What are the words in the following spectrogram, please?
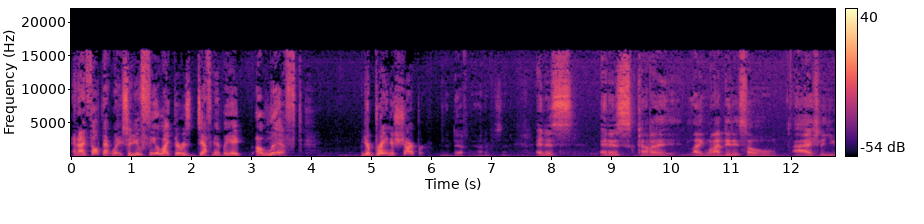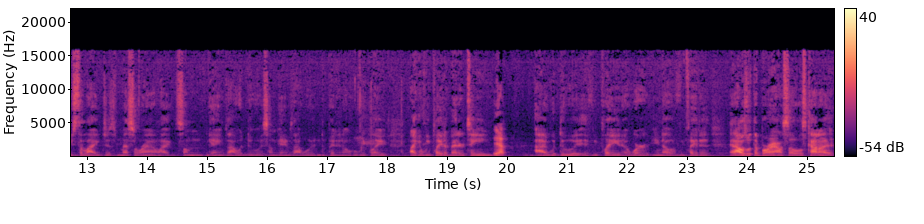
and I felt that way. So you feel like there is definitely a, a lift. Your brain is sharper. Definitely, hundred percent. And it's and it's kind of like when I did it. So I actually used to like just mess around. Like some games I would do it, some games I wouldn't, depending on who we played. Like if we played a better team, Yep. I would do it. If we played a word, you know, if we played a, and I was with the Browns, so it was kind of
